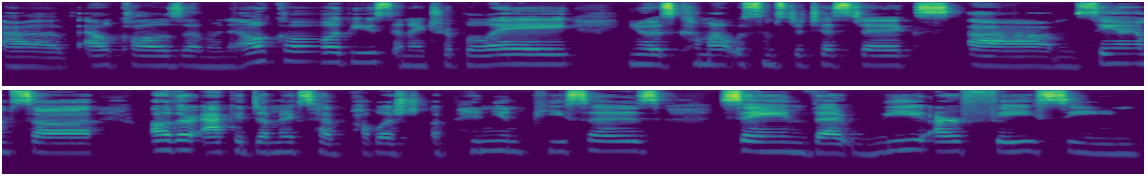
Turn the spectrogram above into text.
of Alcoholism and Alcohol Abuse, NIAAA, you know, has come out with some statistics. Um, SAMHSA, other academics have published opinion pieces saying that we are facing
